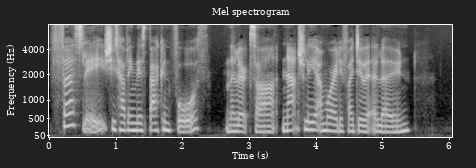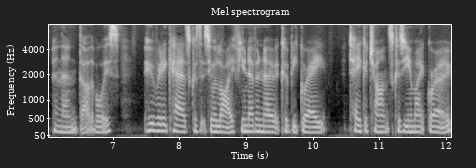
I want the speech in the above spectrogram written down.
firstly, she's having this back and forth, and the lyrics are Naturally, I'm worried if I do it alone. And then the other voice, who really cares because it's your life? You never know, it could be great. Take a chance because you might grow,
